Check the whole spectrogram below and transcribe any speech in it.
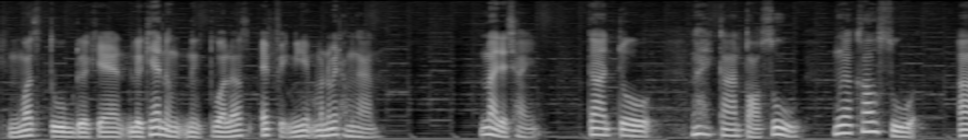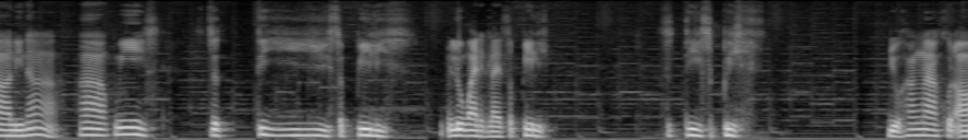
ถึงว่าศัตรูเหลือแค่เหลือแค่หนึ่งหนึ่งตัวแล้วเอฟเฟกต์นี้มันไม่ทำงาน น่าจะใช่ การโจการต่อสู้ เมื่อเข้าสู่อารีนาหากมีสตีสปิริตไม่รู้หมายถึงอะไรสปิริตสตีสปิริตอยู่ข้างหน้าคุณอ๋อ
